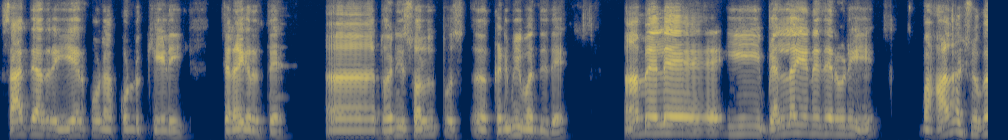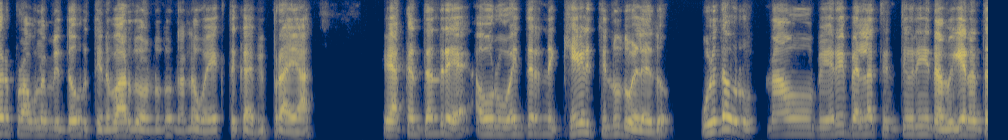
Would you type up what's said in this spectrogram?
ಸಾಧ್ಯ ಆದ್ರೆ ಇಯರ್ ಫೋನ್ ಹಾಕೊಂಡು ಕೇಳಿ. ಚೆನ್ನಾಗಿರುತ್ತೆ. ಆ, ಧ್ವನಿ ಸ್ವಲ್ಪ ಕಡಿಮೆ ಬಂದಿದೆ. ಆಮೇಲೆ ಈ ಬೆಲ್ಲ ಏನಿದೆ ನೋಡಿ ಬಹಳ ಶುಗರ್ ಪ್ರಾಬ್ಲಮ್ ಇದ್ದವ್ರು ತಿನ್ನಬಾರ್ದು ಅನ್ನೋದು ನನ್ನ ವೈಯಕ್ತಿಕ ಅಭಿಪ್ರಾಯ. ಯಾಕಂತಂದ್ರೆ ಅವರು ವೈದ್ಯರನ್ನ ಕೇಳಿ ತಿನ್ನೋದು ಒಳ್ಳೇದು. ಉಳಿದವರು, ನಾವು ಬೇರೆ ಬೆಲ್ಲ ತಿಂತೀವ್ರಿ, ನಮಗೇನಂತ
